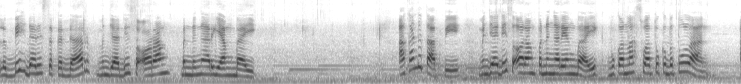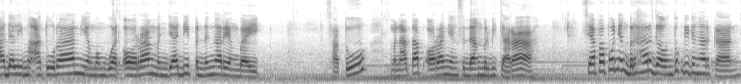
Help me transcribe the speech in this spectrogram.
lebih dari sekedar menjadi seorang pendengar yang baik. Akan tetapi, menjadi seorang pendengar yang baik bukanlah suatu kebetulan. Ada lima aturan yang membuat orang menjadi pendengar yang baik. Satu, menatap orang yang sedang berbicara. Siapa pun yang berharga untuk didengarkan,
